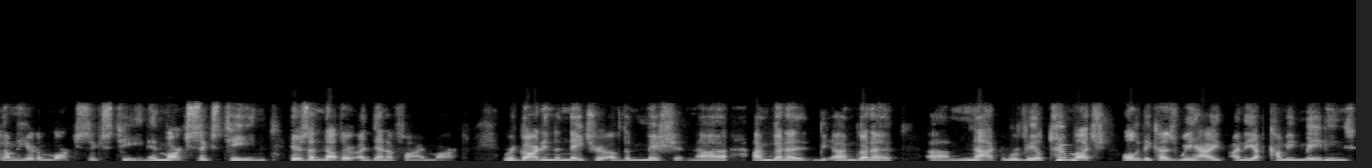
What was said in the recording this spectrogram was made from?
come here to Mark 16. In Mark 16, here's another identifying mark regarding the nature of the mission. Uh, I'm gonna be, I'm gonna um, not reveal too much, only because we have on the upcoming meetings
